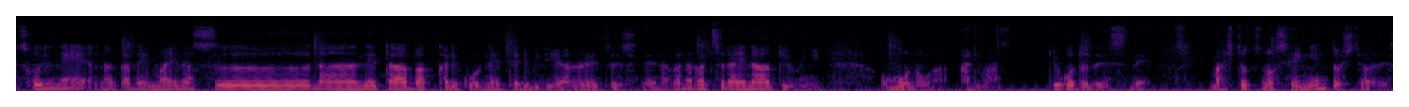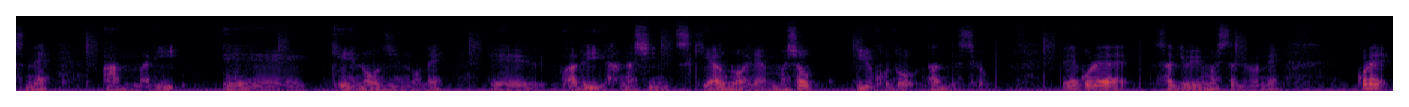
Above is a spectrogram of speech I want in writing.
そういうねなんかねマイナスなネタばっかりこうねテレビでやられるとですねなかなか辛いなというふうに思うのがあります。ということでですね、まあ、一つの宣言としてはですね、あんまり、えー、芸能人のね、えー、悪い話に付き合うのはやめましょうっていうことなんですよ。でね、これ、さっきも言いましたけどね、これ、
